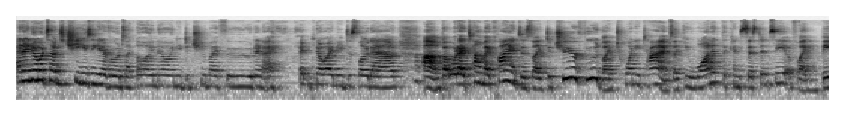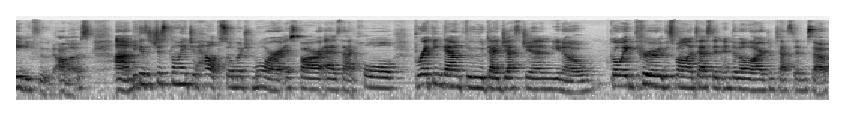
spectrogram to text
And I know it sounds cheesy, and everyone's like, "Oh, I know I need to chew my food," and I I know I need to slow down. Um, but what I tell my clients is like to chew your food like 20 times. Like you want it the consistency of like baby food almost, um, because it's just going to help so much more as far as that whole breaking down food, digestion, you know, going through the small intestine into the large intestine. So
